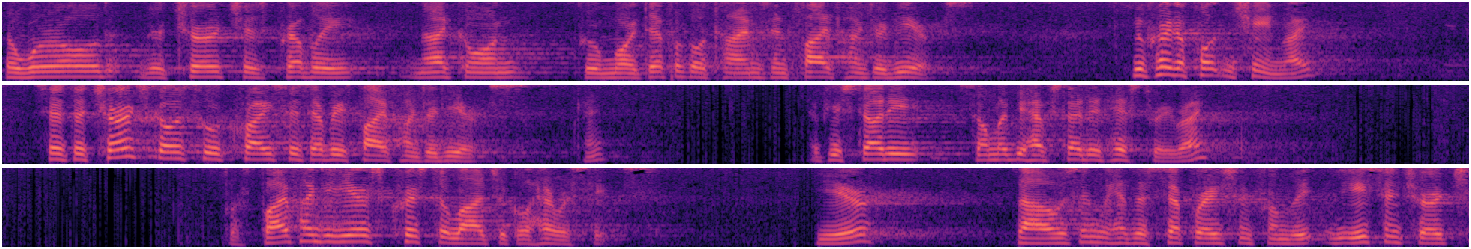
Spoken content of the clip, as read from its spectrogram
the world, the church has probably not gone through more difficult times in 500 years. You've heard of Fulton Sheen, right? says the church goes through a crisis every 500 years. Okay? If you study, some of you have studied history, right? For 500 years, Christological heresies. Year 1000, we have the separation from the, the Eastern Church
